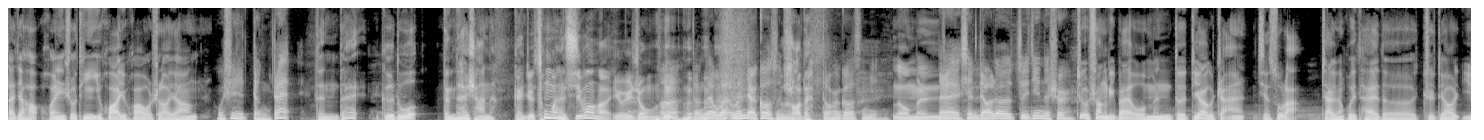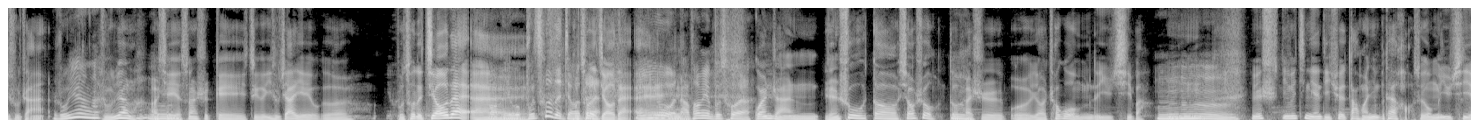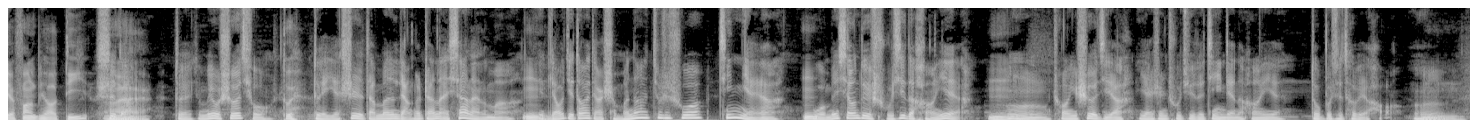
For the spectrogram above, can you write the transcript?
大家好，欢迎收听一画一画，我是老杨。我是等待，等待戈多，等待啥呢？感觉充满了希望啊，有一种。啊，等待晚晚点告诉你。好的，等会儿告诉你。那我们哎，先聊聊最近的事儿。就上个礼拜，我们的第二个展结束了，家园汇泰的纸雕艺术展如愿了，如愿了，嗯而且也算是给这个艺术家也有个不错的交代，哎，哦，有个不错的交代。不错的交代，哎呦，哎哪方面不错呀？观展人数到销售都嗯还是呃要超过我们的预期吧。嗯，因为是因为今年的确大环境不太好，所以我们预期也放的比较低。是的哎对，就没有奢求。对对，也是咱们两个展览下来了嘛，嗯也了解到一点什么呢？就是说今年啊，嗯我们相对熟悉的行业啊，嗯嗯，创意设计啊，延伸出去的近一点的行业都不是特别好。嗯，嗯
